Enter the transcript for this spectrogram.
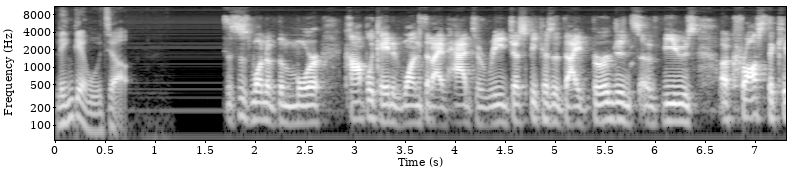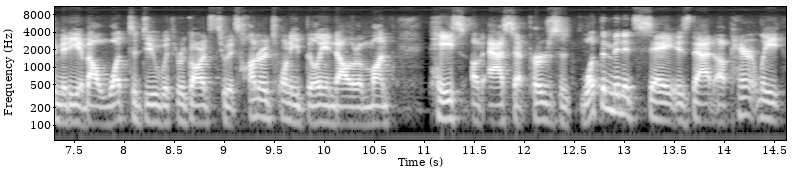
零点五九。This is one of the more complicated ones that I've had to read just because of the divergence of views across the committee about what to do with regards to its $120 billion a month pace of asset purchases. What the minutes say is that apparently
